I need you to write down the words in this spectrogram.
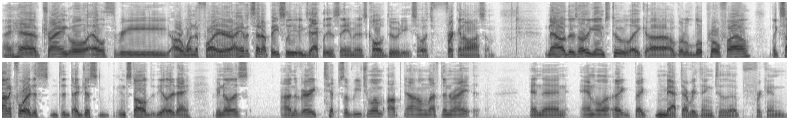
I have triangle, L3, R1 to fire. I have it set up basically exactly the same as Call of Duty, so it's freaking awesome. Now there's other games too, like uh, I'll go to low profile, like Sonic 4. I just I just installed the other day. If you notice, on the very tips of each of them, up, down, left, and right, and then analog. I, I mapped everything to the freaking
